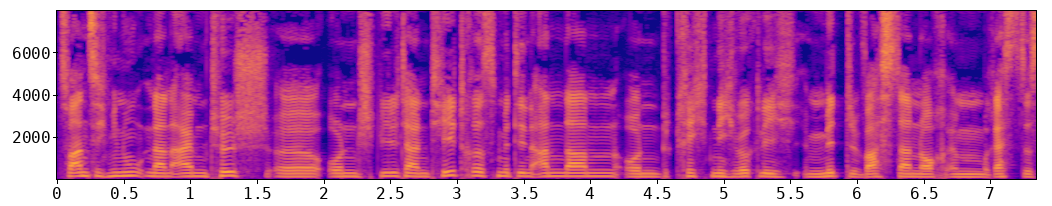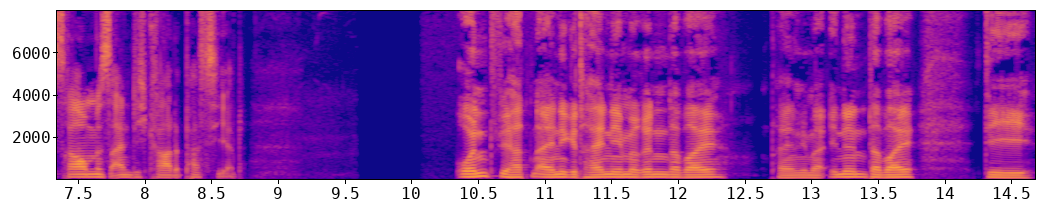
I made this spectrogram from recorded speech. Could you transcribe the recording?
20 Minuten an einem Tisch äh, und spielt dann Tetris mit den anderen und kriegt nicht wirklich mit, was dann noch im Rest des Raumes eigentlich gerade passiert. Und wir hatten einige Teilnehmerinnen dabei, TeilnehmerInnen dabei, die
